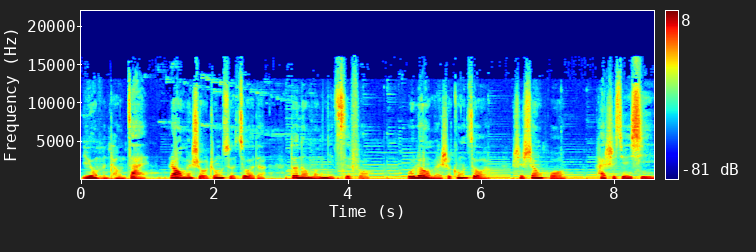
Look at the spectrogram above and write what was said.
与我们同在，让我们手中所做的都能蒙你赐福。无论我们是工作、是生活，还是学习，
